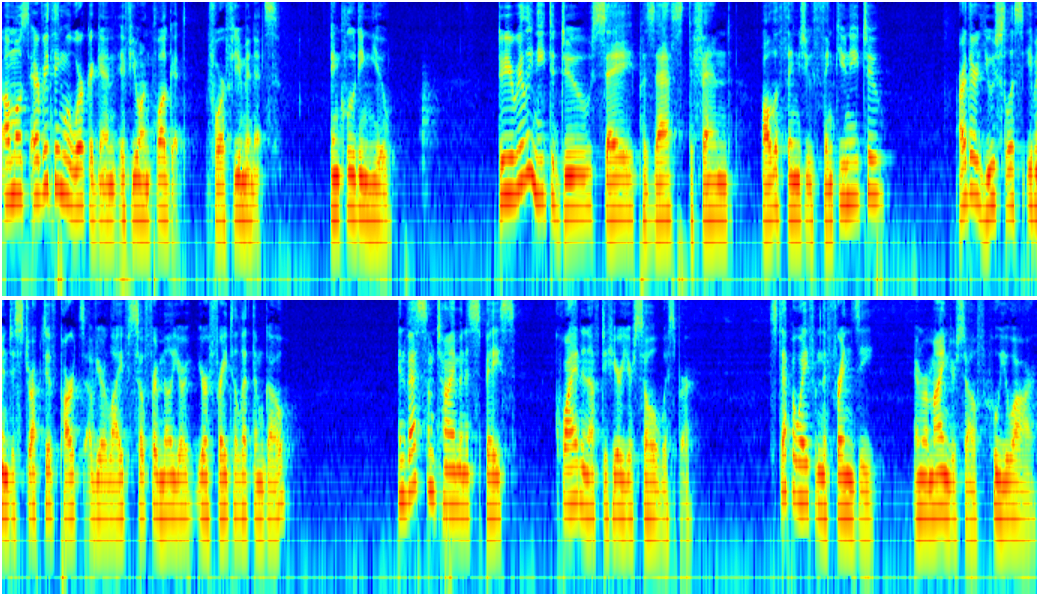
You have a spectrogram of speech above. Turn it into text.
Almost everything will work again if you unplug it for a few minutes, including you. Do you really need to do, say, possess, defend all the things you think you need to? Are there useless, even destructive parts of your life so familiar you're afraid to let them go? Invest some time in a space quiet enough to hear your soul whisper. Step away from the frenzy and remind yourself who you are.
